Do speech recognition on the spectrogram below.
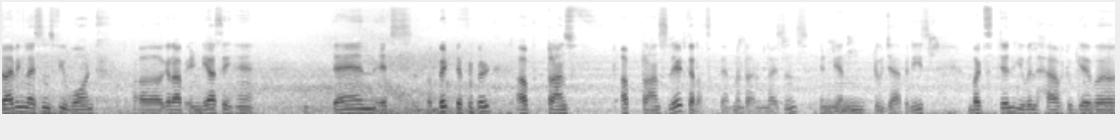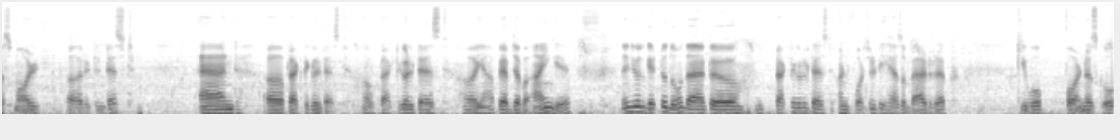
driving licence you want अगर आप इंडिया से हैं, then इट्स bit difficult. आप trans आप ट्रांसलेट करा सकते हैं अपना driving licence Indian to Japanese but still you will have to give a small written test and practical test और प्रैक्टिकल टेस्ट यहाँ पे आप जब आएँगे then you will get to know that practical test unfortunately has a bad rep कि वो फॉरनर्स को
